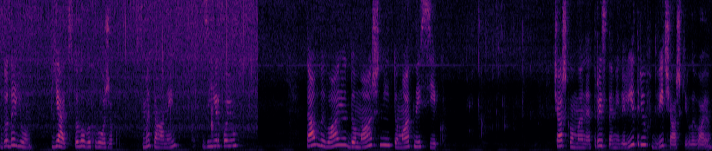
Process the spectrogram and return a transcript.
Додаю 5 столових ложок сметани з гіркою та вливаю домашній томатний сік. Чашка у мене 300 мл, 2 чашки вливаю.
